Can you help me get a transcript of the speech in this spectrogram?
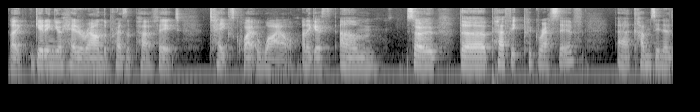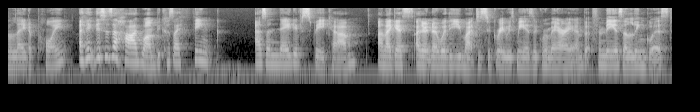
like getting your head around the present perfect takes quite a while. And I guess um, so the perfect progressive uh, comes in at a later point. I think this is a hard one because I think as a native speaker, and I guess I don't know whether you might disagree with me as a grammarian, but for me as a linguist,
